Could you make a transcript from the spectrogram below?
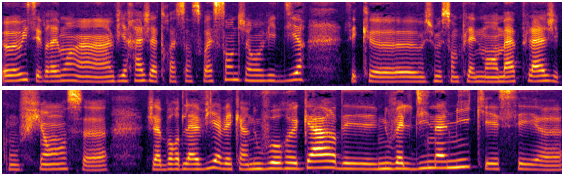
Oui, c'est vraiment un, virage à 360, j'ai envie de dire. C'est que je me sens pleinement en ma place, j'ai confiance, euh, j'aborde la vie avec un nouveau regard, des nouvelles dynamiques, et c'est euh,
